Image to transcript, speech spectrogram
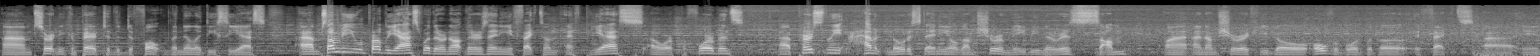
um, certainly compared to the default vanilla DCS. Um, some of you will probably ask whether or not there's any effect on FPS or performance. Uh, personally, I haven't noticed any, although I'm sure maybe there is some. Uh, and I'm sure if you go overboard with the effects uh, in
